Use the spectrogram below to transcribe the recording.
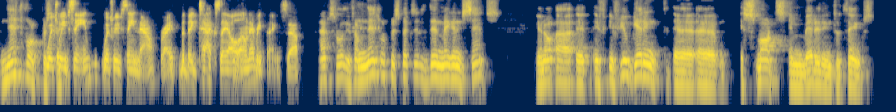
network perspective, which we've seen, which we've seen now, right? The big techs, they all own everything. So absolutely, from network perspective, it didn't make any sense. You know, uh, it, if if you're getting uh, uh, smarts embedded into things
